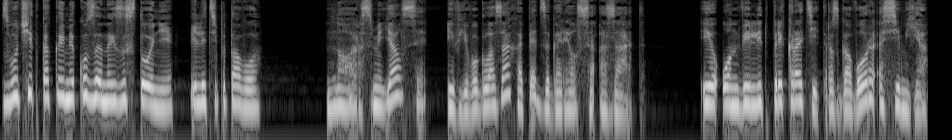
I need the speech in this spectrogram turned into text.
Звучит как имя кузена из Эстонии или типа того. Но рассмеялся, и в его глазах опять загорелся азарт. И он велит прекратить разговоры о семье.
